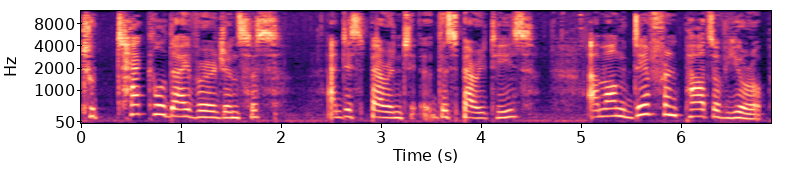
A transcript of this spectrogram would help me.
to tackle divergences and disparities among different parts of Europe,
